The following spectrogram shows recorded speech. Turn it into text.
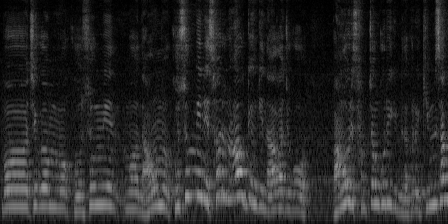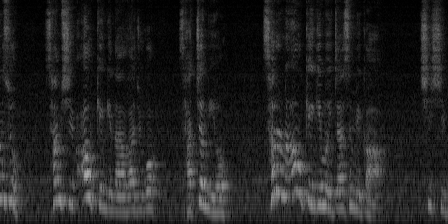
뭐 지금 뭐 구승민 뭐 나오면 구승민이 39경기 나와가지고 방어율이 3.96입니다. 그리고 김상수 39경기 나와가지고 4.25 39경기 뭐 있지 않습니까? 70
